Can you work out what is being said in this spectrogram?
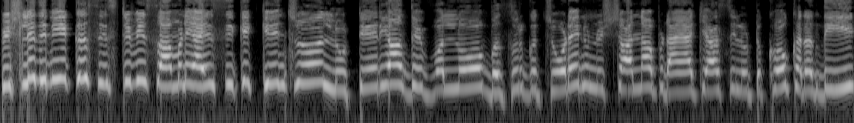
ਪਿਛਲੇ ਦਿਨੀ ਇੱਕ ਸੀਸੀਟੀਵੀ ਸਾਹਮਣੇ ਆਈ ਸੀ ਕਿ ਕਿੰਚ ਲੁਟੇਰਿਆਂ ਦੇ ਵੱਲੋਂ ਬਜ਼ੁਰਗ ਜੋੜੇ ਨੂੰ ਨਿਸ਼ਾਨਾ ਬਣਾਇਆ ਗਿਆ ਸੀ, ਲੁੱਟਖੋ ਕਰਨ ਦੀ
